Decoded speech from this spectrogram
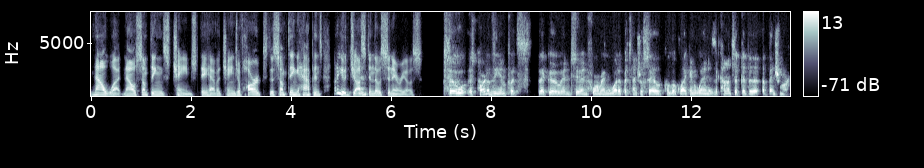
now what? Now something's changed. They have a change of heart. There's something happens. How do you adjust in those scenarios? So as part of the inputs that go into informing what a potential sale could look like and when is the concept of a, a benchmark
